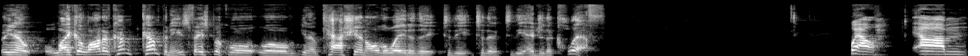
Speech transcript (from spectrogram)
you know, like a lot of com- companies, Facebook will will you know cash in all the way to the to the to the to the edge of the cliff. Well, um,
